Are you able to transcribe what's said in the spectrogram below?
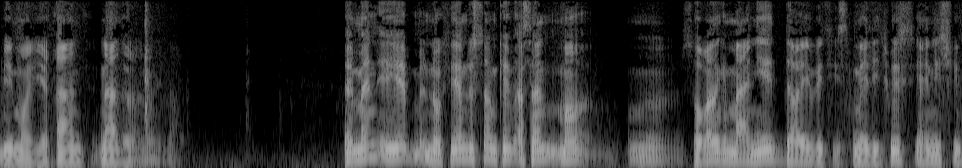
بیماری قند ندارن و اینا. من یه نکته هم دوستم که اصلا ما صحبت که معنی دایبتیس ملیتوس یعنی چی؟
